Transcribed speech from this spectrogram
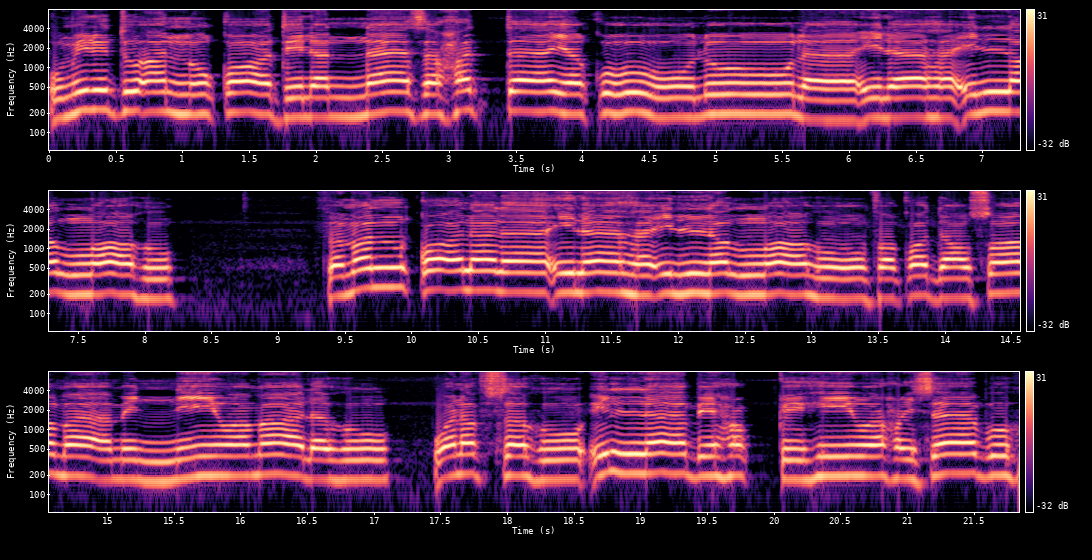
أمرت أن أقاتل الناس حتى يقولوا لا إله إلا الله فمن قال لا إله إلا الله فقد عصم مني وماله ونفسه إلا بحقه وحسابه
